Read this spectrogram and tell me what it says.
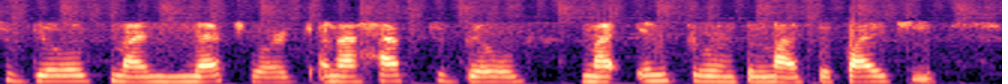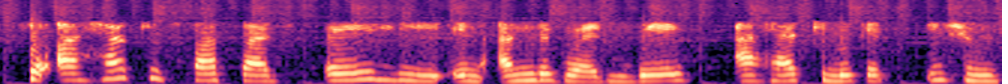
to build my network and I have to build my influence in my society. So I had to start that early in undergrad where I had to look at issues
